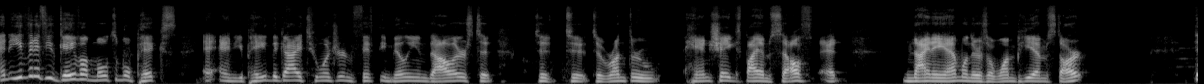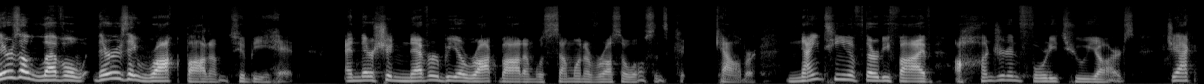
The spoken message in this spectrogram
And even if you gave up multiple picks and, and you paid the guy 250 million dollars to to to to run through handshakes by himself at 9 a.m. when there's a 1 p.m. start, there's a level, there is a rock bottom to be hit. And there should never be a rock bottom with someone of Russell Wilson's c- caliber. 19 of 35, 142 yards. Jack,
